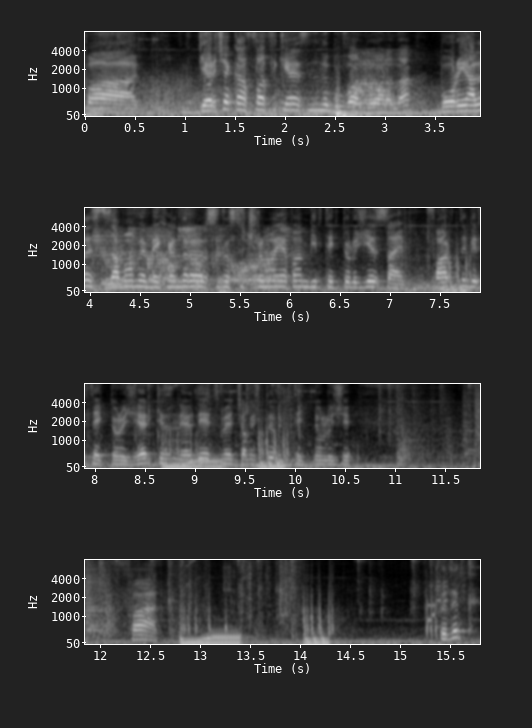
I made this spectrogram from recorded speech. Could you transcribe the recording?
Fuck. Gerçek Half-Life hikayesinde de bu var bu arada. Borealis zaman ve mekanlar arasında sıçrama yapan bir teknolojiye sahip. Farklı bir teknoloji. Herkesin elde etmeye çalıştığı bir teknoloji. Fuck. Bıdık.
